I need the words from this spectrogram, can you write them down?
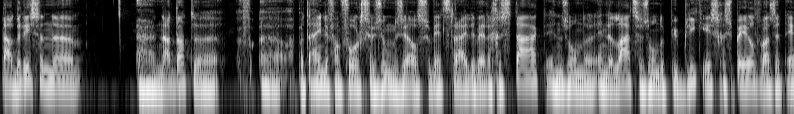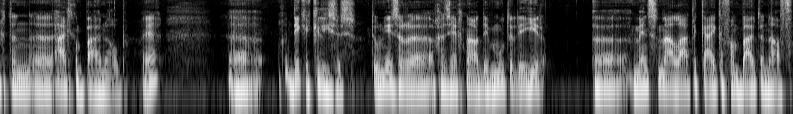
Nou, er is een. Uh, uh, nadat uh, uh, op het einde van vorig seizoen zelfs wedstrijden werden gestaakt en, zonder, en de laatste zonder publiek is gespeeld, was het echt een, eigenlijk een puinhoop. Hè? dikke crisis. Toen is er gezegd, nou, dit moeten er hier mensen naar laten kijken van buitenaf.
